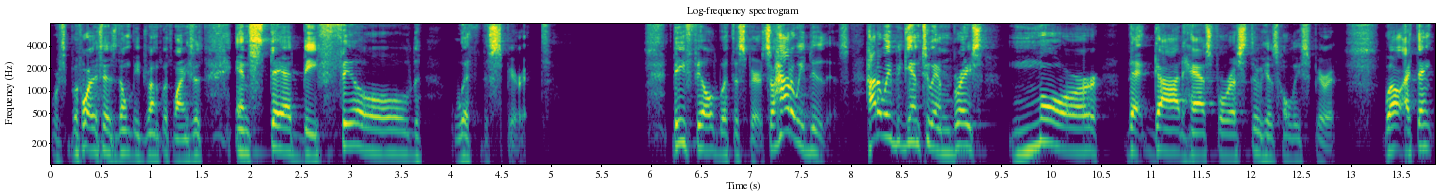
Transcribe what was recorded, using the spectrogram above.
before he says, don't be drunk with wine, he says, instead be filled with the Spirit. Be filled with the Spirit. So, how do we do this? How do we begin to embrace more that God has for us through His Holy Spirit? Well, I think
